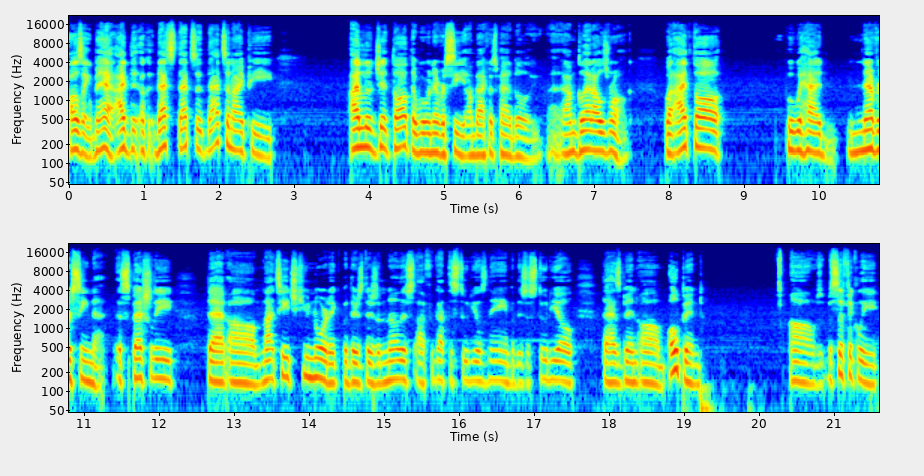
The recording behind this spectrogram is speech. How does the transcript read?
I was like, man, I that's that's a that's an IP. I legit thought that we would never see on backwards compatibility. I'm glad I was wrong, but I thought we had never seen that, especially that um not THQ Nordic, but there's there's another I forgot the studio's name, but there's a studio that has been um opened um specifically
